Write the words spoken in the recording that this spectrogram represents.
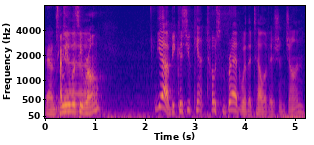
And I mean, was he uh, wrong? Yeah, because you can't toast bread with a television, John.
